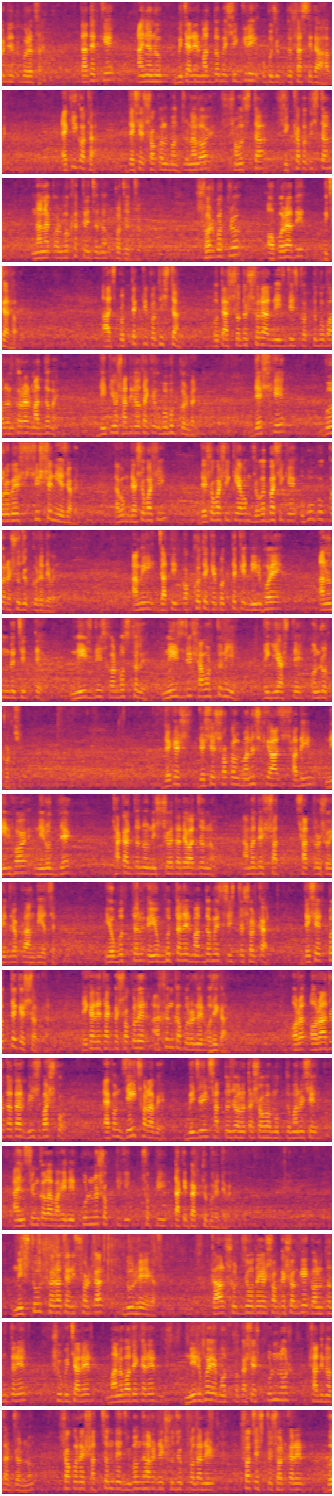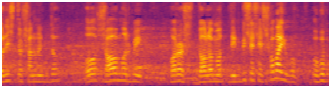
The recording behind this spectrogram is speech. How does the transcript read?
পরিণত করেছে। তাদেরকে আইনানুগ বিচারের মাধ্যমে শীঘ্রই উপযুক্ত শাস্তি দেওয়া হবে। একই কথা, দেশের সকল মন্ত্রণালয়, সংস্থা, শিক্ষা প্রতিষ্ঠান, নানা কর্মক্ষেত্রের জন্য প্রযোজ্য। সর্বত্র অপরাধীর বিচার হবে। আজ প্রত্যেকটি প্রতিষ্ঠান ও তার সদস্যরা নিজ নিজ কর্তব্য পালন করার মাধ্যমে দ্বিতীয় স্বাধীনতাকে উপভোগ করবেন। দেশকে গৌরবের শীর্ষে নিয়ে যাবেন এবং দেশবাসী দেশবাসীকে এবং জগৎবাসীকে উপভোগ করার সুযোগ করে দেবেন। আমি জাতির পক্ষ থেকে প্রত্যেকে নির্ভয়ে, আনন্দ চিত্তে, নিজ নিজ কর্মস্থলে, নিজ নিজ সামর্থ্য নিয়ে এগিয়ে আসতে অনুরোধ করছি। দেশের দেশের সকল মানুষকে আজ স্বাধীন, নির্ভয়, নিরুদ্বেগ থাকার জন্য, নিশ্চয়তা দেওয়ার জন্য আমাদের ছাত্র শহীদরা প্রাণ দিয়েছেন। এই অভ্যুত্থান, এই অভ্যুত্থানের মাধ্যমে সৃষ্ট সরকার, দেশের প্রত্যেকের সরকার এখানে থাকবে সকলের আকাঙ্ক্ষা পূরণের অধিকার। অরা- অরাজকতার বিষ বাষ্প এখন যেই ছড়াবে, বিজয়ী ছাত্র জনতা সহ মুক্ত মানুষের আইন শৃঙ্খলা বাহিনীর পূর্ণ শক্তি শক্তি তাকে ব্যর্থ করে দেবে। নিষ্ঠুর স্বৈরাচারী সরকার দূর হয়ে গেছে। কাল সূর্যোদয়ের সঙ্গে সঙ্গে গণতন্ত্রের সুবিচারের, মানবাধিকারের নির্ভয়ে মত প্রকাশের পূর্ণ স্বাধীনতার জন্য সকলের স্বাচ্ছন্দ্যে জীবনধারণের সুযোগ প্রদানের সচেষ্ট সরকারের ঘনিষ্ঠ সান্নিধ্য ও সহমর্মী পরশ দলমত নির্বিশেষে সবাই উপ- উপভোগ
